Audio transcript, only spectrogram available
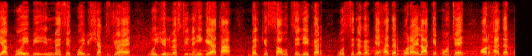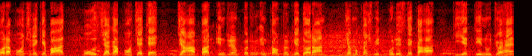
या कोई भी इनमें से कोई भी शख्स जो है, वो यूनिवर्सिटी नहीं गया था, बल्कि साउथ से लेकर वो श्रीनगर के हैदरपोरा इलाके पहुँचे और हैदरपोरा पहुँचने के बाद वो उस जगह पहुँचे थे जहाँ पर इनकाउंटर के दौरान जम्मू कश्मीर पुलिस ने कहा कि ये तीनों जो हैं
